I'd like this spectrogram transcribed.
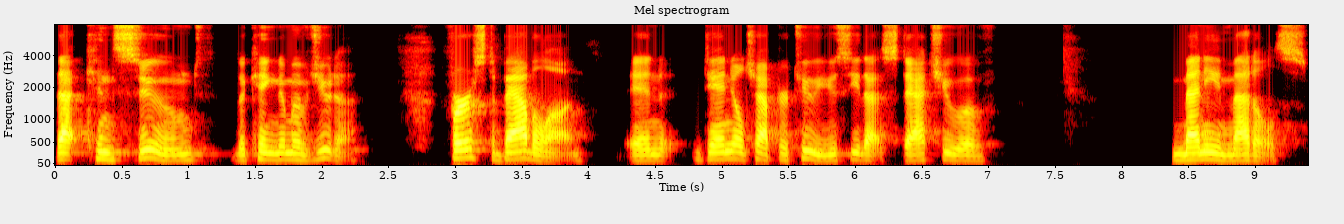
that consumed the kingdom of Judah. First, Babylon. In Daniel chapter 2, you see that statue of many metals,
